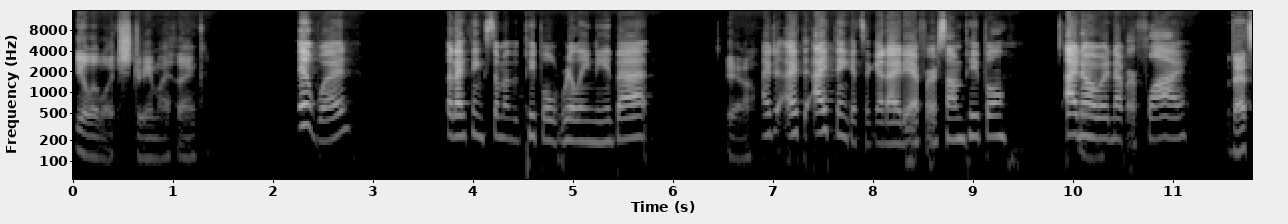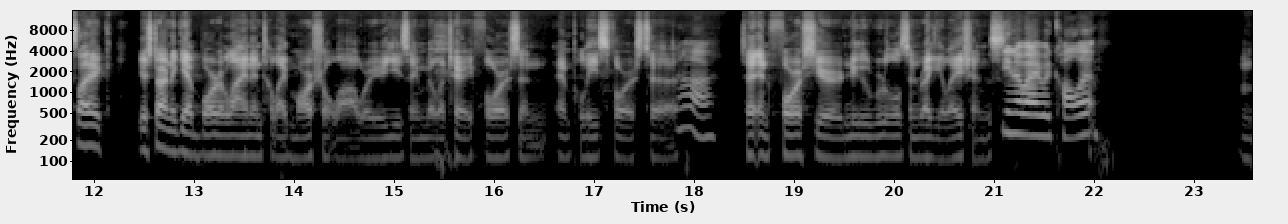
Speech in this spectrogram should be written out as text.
be a little extreme. I think. It would. But I think some of the people really need that. Yeah, I, I, th- I think it's a good idea for some people. I know Yeah. it would never fly. but that's like you're starting to get borderline into like martial law, where you're using military force and, and police force to Oh. to enforce your new rules and regulations. You know what I would call it? Hmm.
